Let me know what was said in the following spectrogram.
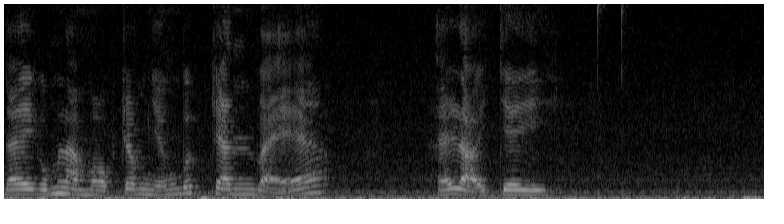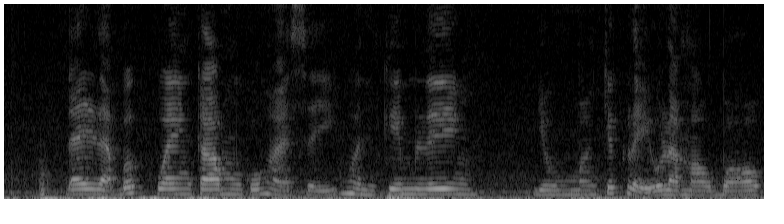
Đây cũng là một trong những bức tranh vẽ thể loại chì. Đây là bức quan công của họa sĩ Huỳnh Kim Liên, dùng bằng chất liệu là màu bột.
